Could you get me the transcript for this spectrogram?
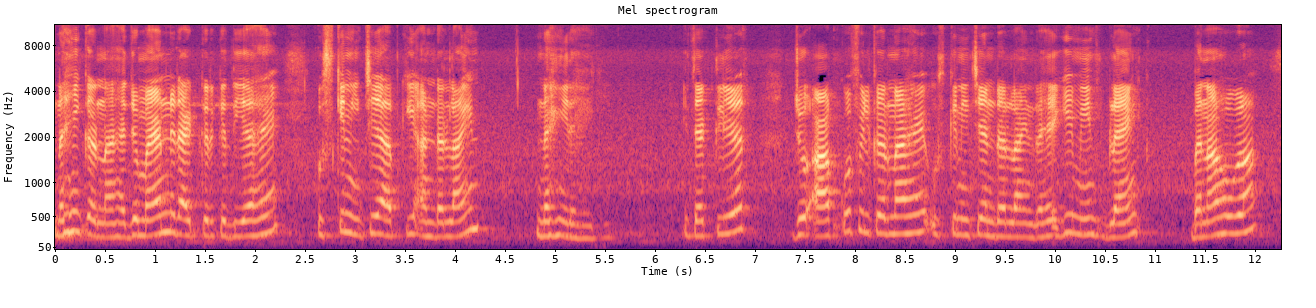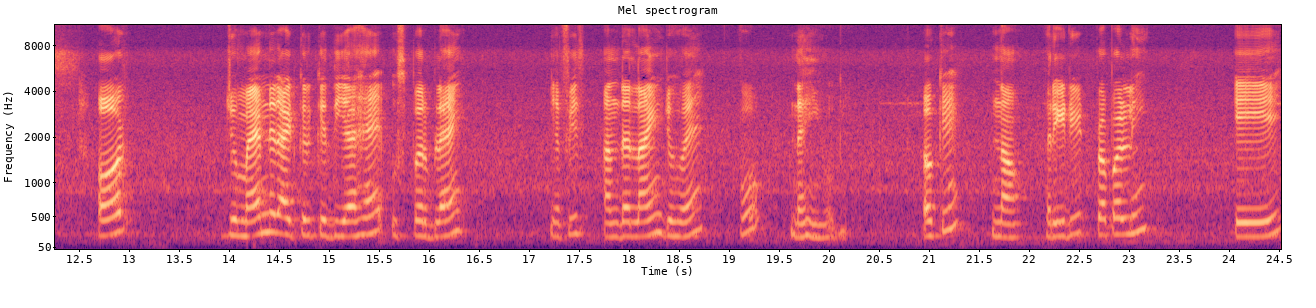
नहीं करना है, जो मैम ने राइट करके दिया है, उसके नीचे आपकी अंडरलाइन नहीं रहेगी। इज़ दैट क्लियर जो आपको फिल करना है, उसके नीचे अंडरलाइन रहेगी मीन्स ब्लैंक बना होगा। और जो मैम ने राइट करके दिया है, उस पर ब्लैंक या फिर अंडरलाइन जो है, वो नहीं होगी। Okay now read it properly A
